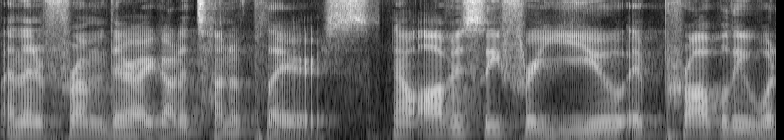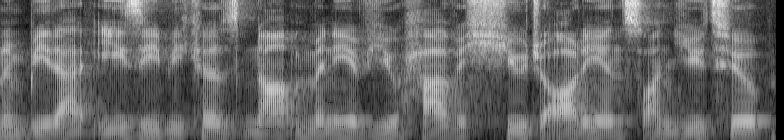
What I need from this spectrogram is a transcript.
And then from there I got a ton of players. Now obviously for you, it probably wouldn't be that easy because not many of you have a huge audience on YouTube,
